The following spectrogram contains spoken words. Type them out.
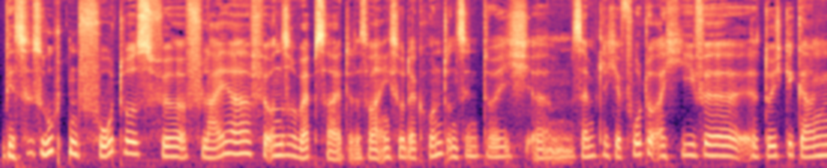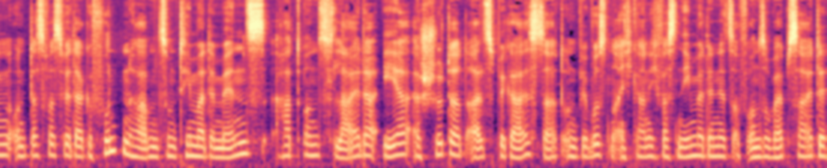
wir suchten Fotos für Flyer für unsere Webseite. Das war eigentlich so der Grund und sind durch ähm, sämtliche Fotoarchive äh, durchgegangen. Und das, was wir da gefunden haben zum Thema Demenz, hat uns leider eher erschüttert als begeistert. Und wir wussten eigentlich gar nicht, was nehmen wir denn jetzt auf unsere Webseite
